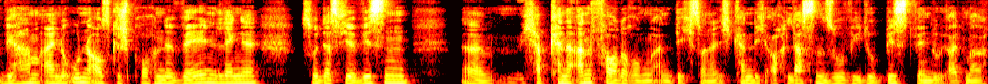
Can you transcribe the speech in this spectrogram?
wir haben eine unausgesprochene Wellenlänge, so dass wir wissen, äh, ich habe keine Anforderungen an dich, sondern ich kann dich auch lassen, so wie du bist, wenn du halt mal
